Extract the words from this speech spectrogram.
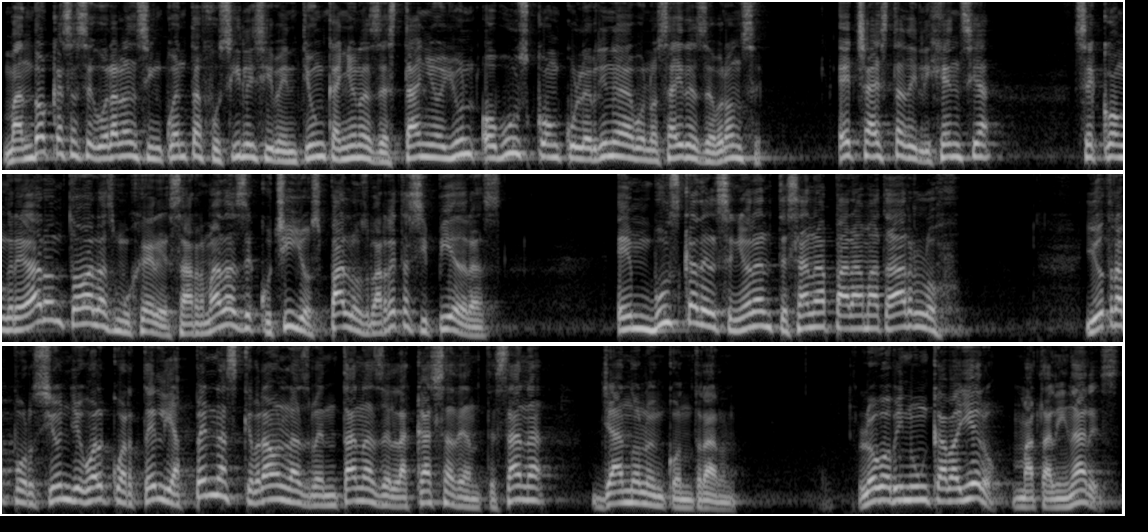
Mandó que se aseguraran 50 fusiles y 21 cañones de estaño y un obús con culebrina de Buenos Aires de bronce. Hecha esta diligencia, se congregaron todas las mujeres, armadas de cuchillos, palos, barretas y piedras, en busca del señor Antesana para matarlo. Y otra porción llegó al cuartel y apenas quebraron las ventanas de la casa de Antesana, ya no lo encontraron. Luego vino un caballero, Matalinares,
